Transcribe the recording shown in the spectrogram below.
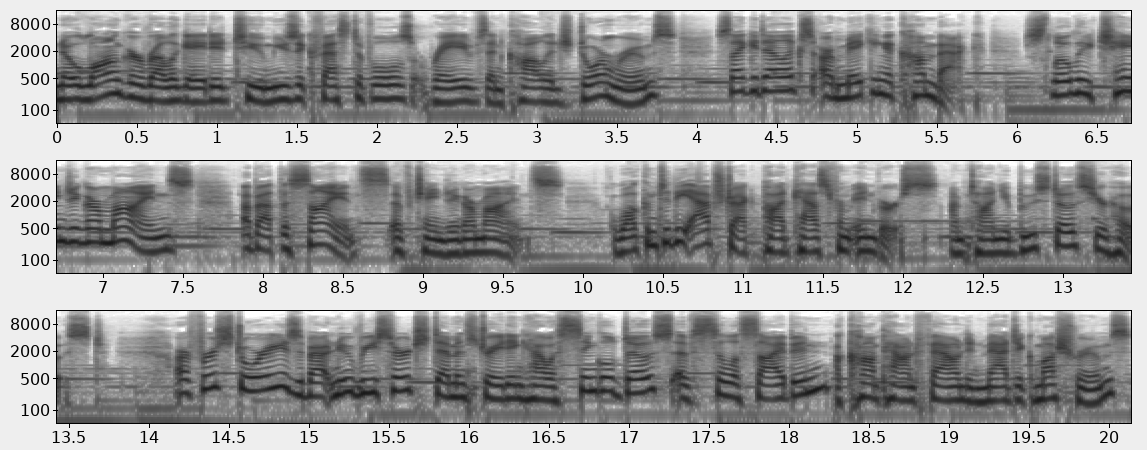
No longer relegated to music festivals, raves, and college dorm rooms, psychedelics are making a comeback, slowly changing our minds about the science of changing our minds. Welcome to the Abstract Podcast from Inverse. I'm Tanya Bustos, your host. Our first story is about new research demonstrating how a single dose of psilocybin, a compound found in magic mushrooms,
